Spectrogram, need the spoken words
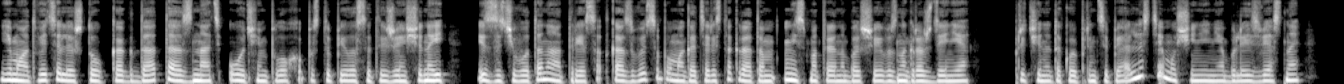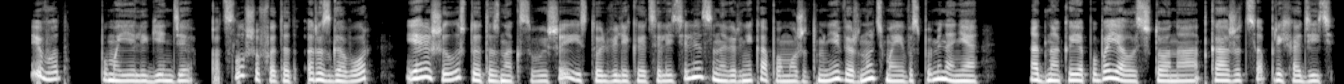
Ему ответили, что когда-то знать очень плохо поступила с этой женщиной, из-за чего-то на отрез отказывается помогать аристократам, несмотря на большие вознаграждения. Причины такой принципиальности мужчине не были известны. И вот, по моей легенде, подслушав этот разговор, я решила, что это знак свыше, и столь великая целительница наверняка поможет мне вернуть мои воспоминания. Однако я побоялась, что она откажется приходить,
